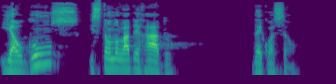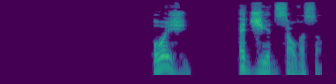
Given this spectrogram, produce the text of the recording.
E alguns estão no lado errado da equação. Hoje é dia de salvação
